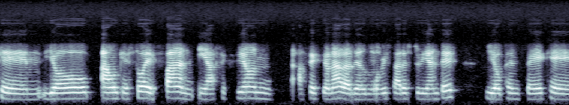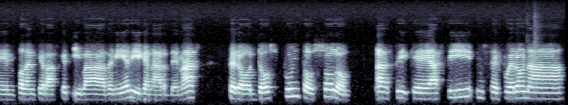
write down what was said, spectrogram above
Que yo, aunque soy fan y afección, aficionada del Movistar Estudiantes, yo pensé que Valencia Basket iba a venir y ganar de más, pero dos puntos solo. Así que así se fueron a,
